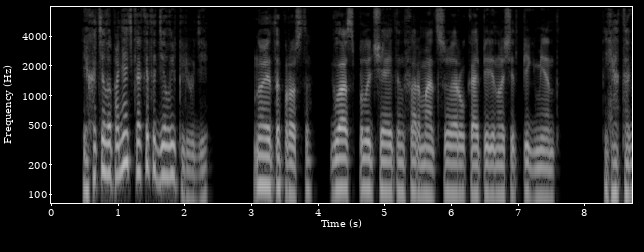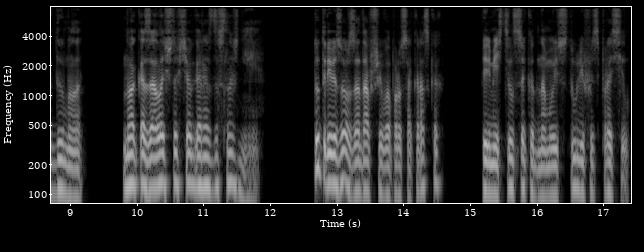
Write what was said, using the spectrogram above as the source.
— Я хотела понять, как это делают люди. — Но это просто. Глаз получает информацию, а рука переносит пигмент. Я так думала. Но оказалось, что все гораздо сложнее. Тут ревизор, задавший вопрос о красках, переместился к одному из стульев и спросил.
